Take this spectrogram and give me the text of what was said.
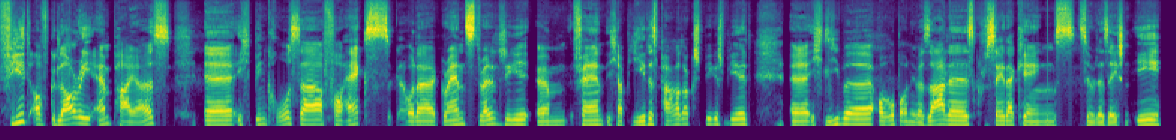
Field of Glory Empires. Äh, ich bin großer 4X oder Grand Strategy ähm, Fan. Ich habe jedes Paradox-Spiel gespielt. Äh, ich liebe Europa Universalis, Crusader Kings, Civilization E.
